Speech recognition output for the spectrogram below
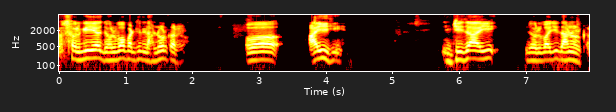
स्वर्गीय झोलबा पाटील धानोरकर व आई जिजाई झोलबाजी धानोरकर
